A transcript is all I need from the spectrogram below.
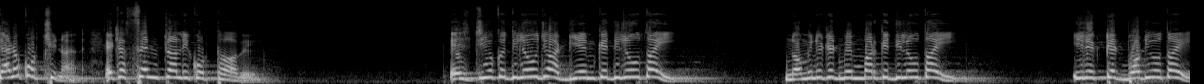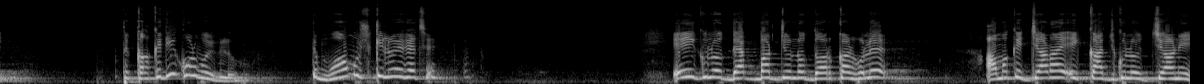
কেন করছি না? এটা সেন্ট্রালি করতে হবে। এসডিওকে দিলেও যা ডিএমকে দিলেও তাই নমিনেটেড মেম্বারকে দিলেও তাই ইলেক্টেড বডিও তাই। তো কাকে দিয়ে করব এগুলো? তো মহা মুশকিল হয়ে গেছে। এইগুলো দেখবার জন্য দরকার হলে আমাকে যারা এই কাজগুলো জানে,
